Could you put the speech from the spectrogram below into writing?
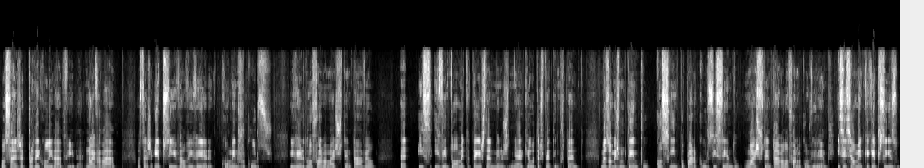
ou seja, perder qualidade de vida. Não é verdade. Ou seja, é possível viver com menos recursos, viver de uma forma mais sustentável Uh, e se, eventualmente até gastando menos dinheiro, que é outro aspecto importante, mas ao mesmo tempo conseguindo poupar recursos e sendo mais sustentável na forma como vivemos. Essencialmente, o que é que é preciso?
